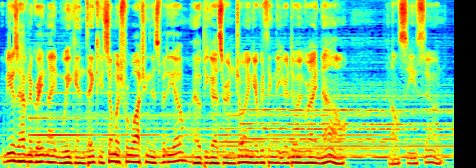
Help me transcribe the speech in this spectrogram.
hope you guys are having a great night and weekend. Thank you so much for watching this video. I hope you guys are enjoying everything that you're doing right now, and I'll see you soon.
